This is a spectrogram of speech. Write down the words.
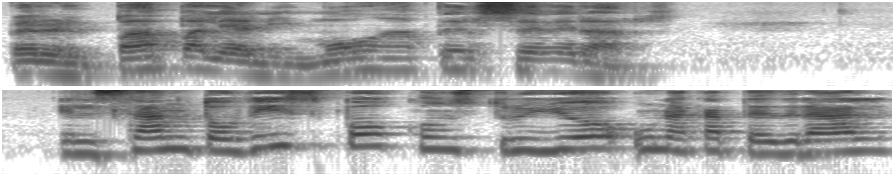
pero el Papa le animó a perseverar. El santo obispo construyó una catedral,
